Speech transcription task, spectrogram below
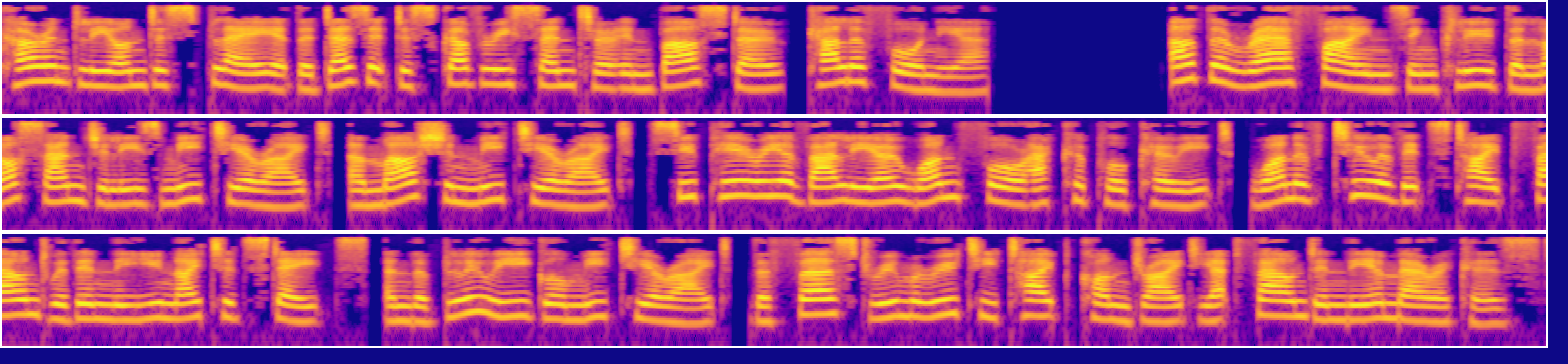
currently on display at the Desert Discovery Center in Barstow, California. Other rare finds include the Los Angeles meteorite, a Martian meteorite, Superior Valley 014 Acapulcoite, one of two of its type found within the United States, and the Blue Eagle meteorite, the first Rumuruti-type chondrite yet found in the Americas.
